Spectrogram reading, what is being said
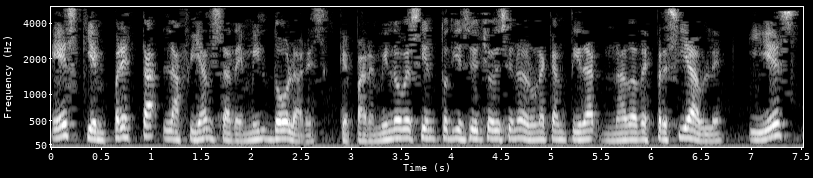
es quien presta la fianza de mil dólares, que para 1918-19 era una cantidad nada despreciable, y es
